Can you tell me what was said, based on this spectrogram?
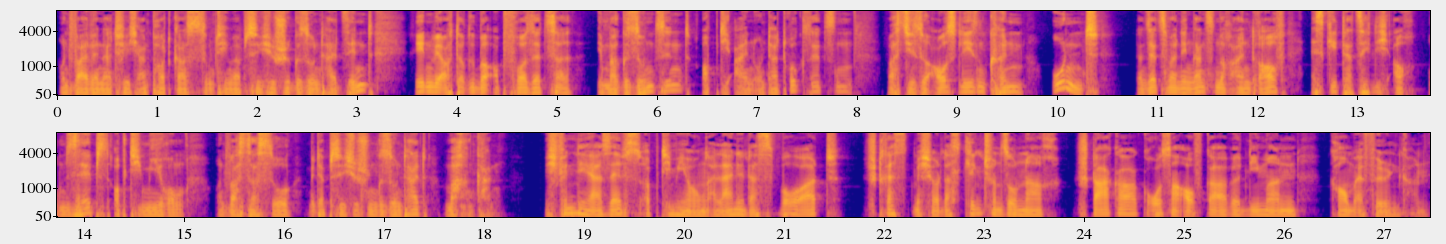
Und weil wir natürlich ein Podcast zum Thema psychische Gesundheit sind, reden wir auch darüber, ob Vorsätze immer gesund sind, ob die einen unter Druck setzen, was die so auslesen können und dann setzen wir den ganzen noch einen drauf. Es geht tatsächlich auch um Selbstoptimierung und was das so mit der psychischen Gesundheit machen kann. Ich finde ja Selbstoptimierung, alleine das Wort stresst mich schon. Das klingt schon so nach starker, großer Aufgabe, die man kaum erfüllen kann.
